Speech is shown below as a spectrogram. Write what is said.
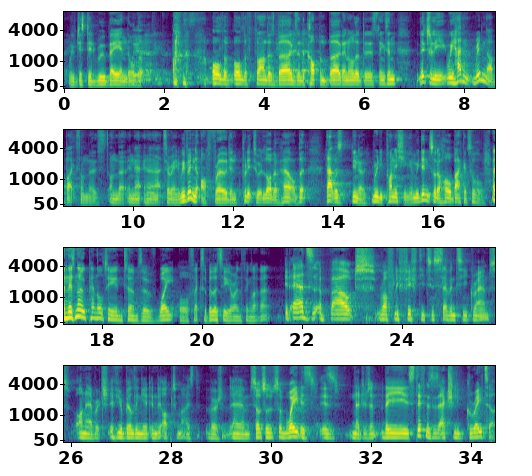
we've just did Roubaix and all the all the all the Flanders Bergs and the Koppenberg and all of those things. And literally, we hadn't ridden our bikes on those on the in that, in that terrain. We've ridden it off road and put it through a lot of hell, but. That was, you know, really punishing, and we didn't sort of hold back at all. And there's no penalty in terms of weight or flexibility or anything like that. It adds about roughly 50 to 70 grams on average if you're building it in the optimized version. Um, so, so, so weight is is negligent. The stiffness is actually greater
